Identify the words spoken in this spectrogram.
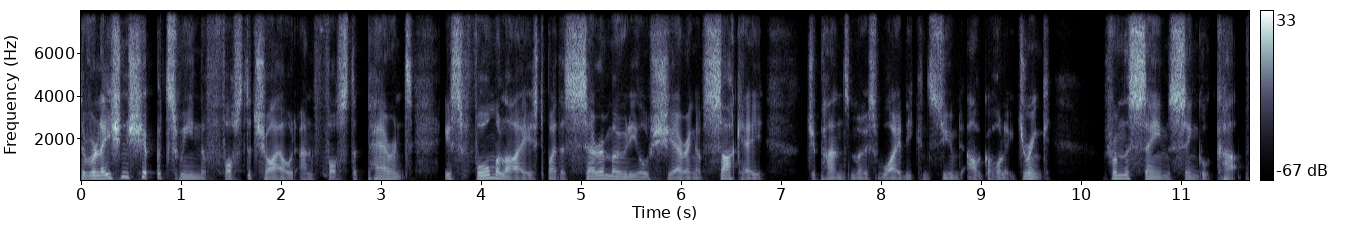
The relationship between the foster child and foster parent is formalized by the ceremonial sharing of sake, Japan's most widely consumed alcoholic drink, from the same single cup.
